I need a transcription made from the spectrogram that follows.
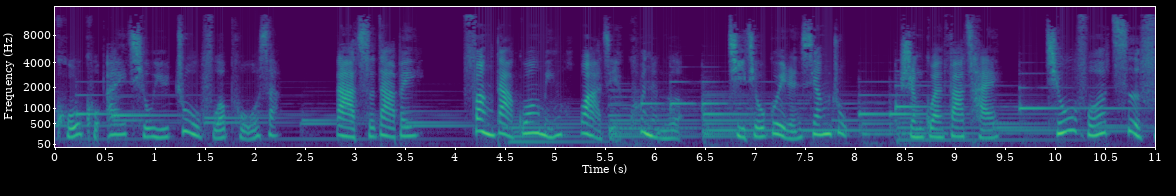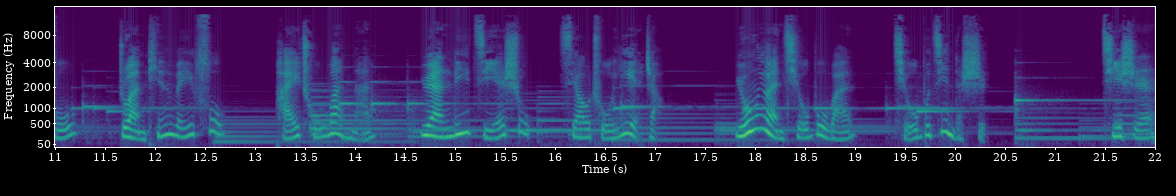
苦苦哀求于诸佛菩萨，大慈大悲，放大光明，化解困厄，祈求贵人相助，升官发财，求佛赐福，转贫为富，排除万难，远离劫数，消除业障，永远求不完。求不尽的事。其实，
